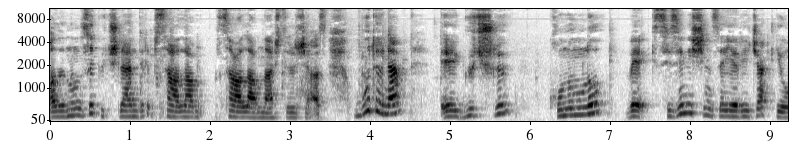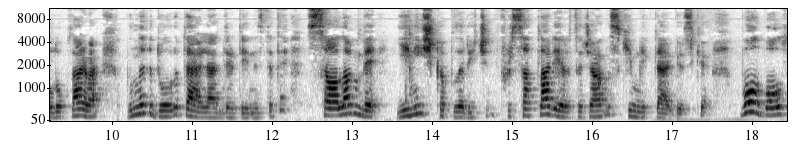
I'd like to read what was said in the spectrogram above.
alanımızı güçlendirip sağlam sağlamlaştıracağız. Bu dönem e, güçlü, konumlu ve sizin işinize yarayacak diyaloglar var. Bunları doğru değerlendirdiğinizde de sağlam ve yeni iş kapıları için fırsatlar yaratacağınız kimlikler gözüküyor. Bol bol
